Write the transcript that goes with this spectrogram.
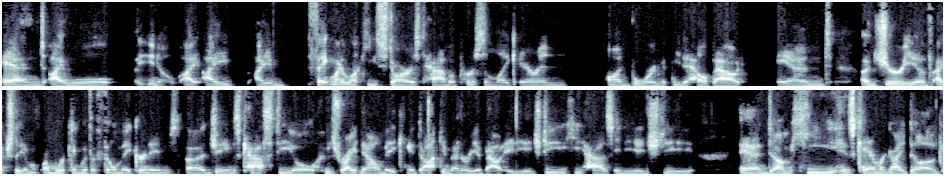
And I will, you know, I I I thank my lucky stars to have a person like Aaron on board with me to help out and a jury of actually I'm, I'm working with a filmmaker named uh, James Castile who's right now making a documentary about ADHD. He has ADHD and um, he his camera guy Doug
